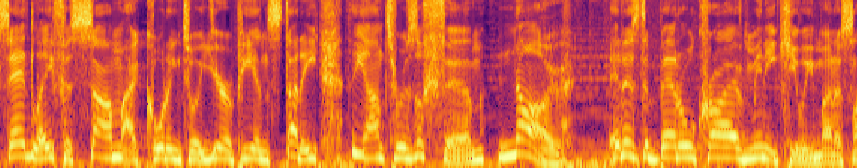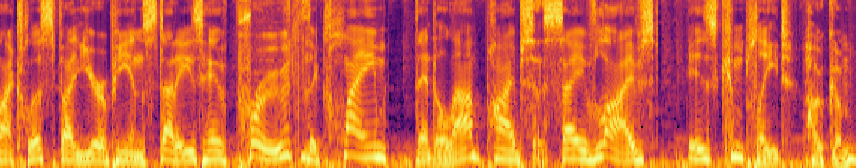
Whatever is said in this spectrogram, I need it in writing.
Sadly, for some, according to a European study, the answer is a firm no. It is the battle cry of many Kiwi motorcyclists, but European studies have proved the claim that loud pipes save lives is complete hokum.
